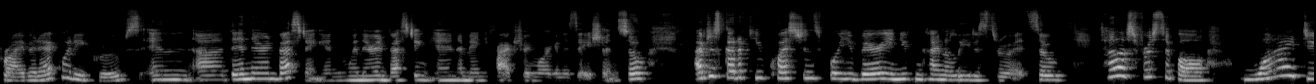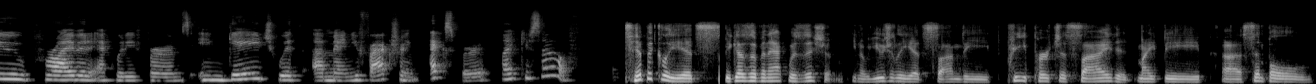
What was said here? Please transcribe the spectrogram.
private equity groups and uh, then they're investing and when they're investing in a manufacturing organization. So I've just got a few questions for you, Barry, and you can kind of lead us through it. So tell us first of all, why do private equity firms engage with a manufacturing expert like yourself? Typically, it's because of an acquisition. You know, usually it's on the pre-purchase side. It might be a simple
